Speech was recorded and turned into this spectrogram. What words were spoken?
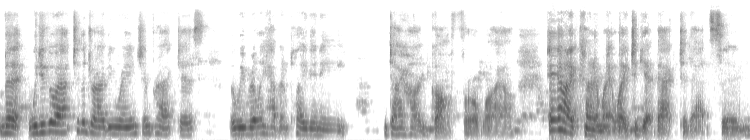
But we do go out to the driving range and practice, but we really haven't played any diehard golf for a while. And I kind of might like to get back to that soon.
